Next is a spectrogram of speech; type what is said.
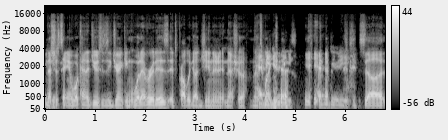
Nesha's saying, "What kind of juice is he drinking? Whatever it is, it's probably got gin in it." Nesha, that's Heavy my duty. guess. Yeah, Heavy duty. it's uh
